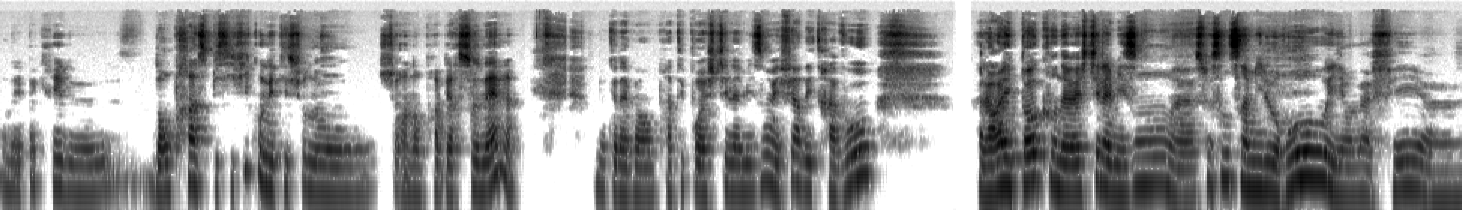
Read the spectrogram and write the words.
on n'avait pas créé de, d'emprunt spécifique, on était sur, nos, sur un emprunt personnel. Donc, on avait emprunté pour acheter la maison et faire des travaux. Alors à l'époque, on avait acheté la maison à 65 000 euros et on a fait, euh,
